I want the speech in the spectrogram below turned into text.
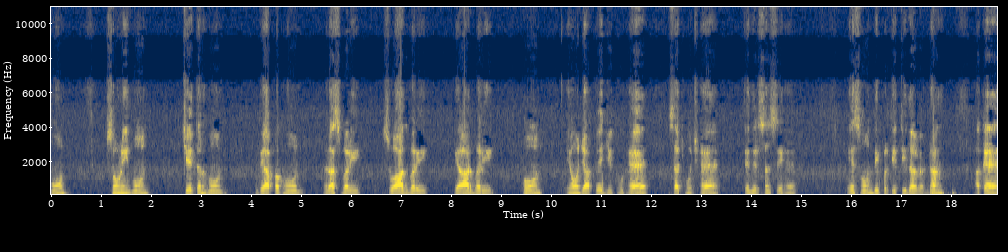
ਹੋਂਦ, ਸੋਹਣੀ ਹੋਂਦ, ਚੇਤਨ ਹੋਂਦ, ਵਿਆਪਕ ਹੋਂਦ, ਰਸ ਭਰੀ ਸਵਾਦ ਭਰੀ, ਪਿਆਰ ਭਰੀ ਹੋਂਦ, ਇਉਂ ਜਾਪੇ ਜਿਕੂ ਹੈ, ਸੱਚਮੁੱਚ ਹੈ ਤੇ ਨਿਰਸੰਸੇ ਹੈ। ਇਸ ਹੋਂਦ ਦੀ ਪ੍ਰਤੀਤੀ ਦਾ ਢੰਗ ਅਕੈ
